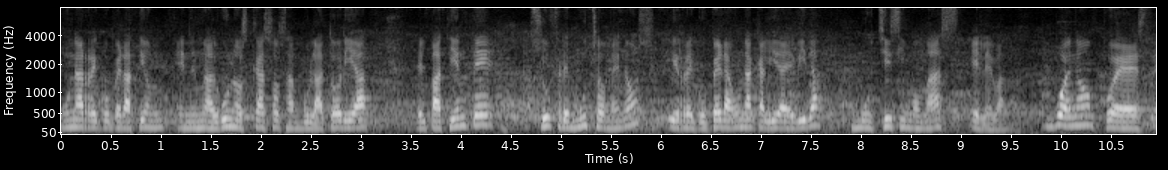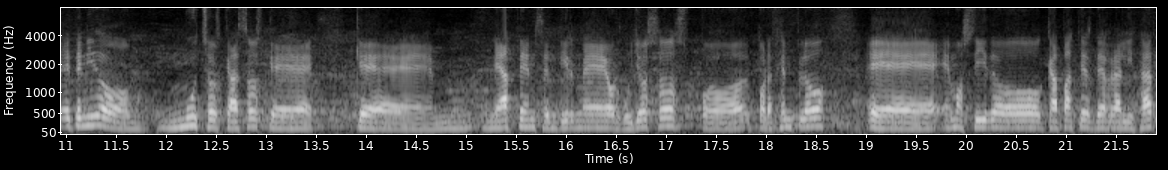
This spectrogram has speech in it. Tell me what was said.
una recuperación en algunos casos ambulatoria, el paciente sufre mucho menos y recupera una calidad de vida muchísimo más elevada. Bueno, pues he tenido muchos casos que, me hacen sentirme orgullosos. Por, ejemplo, eh, hemos sido capaces de realizar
